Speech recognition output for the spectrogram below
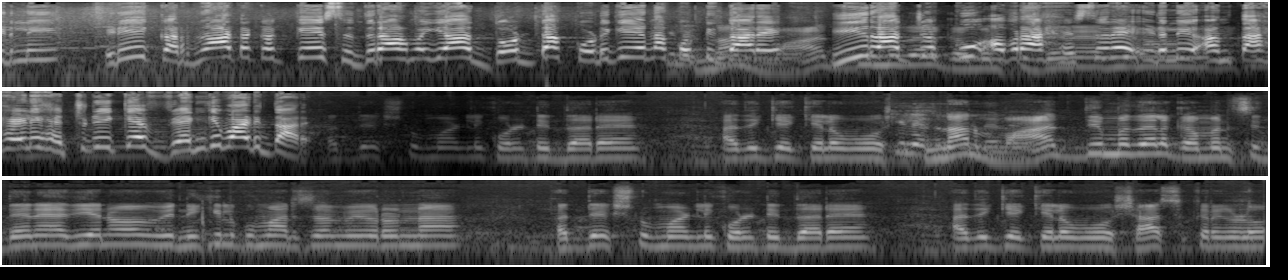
ಇಡಲಿ. ಇಡೀ ಕರ್ನಾಟಕಕ್ಕೆ ಸಿದ್ದರಾಮಯ್ಯ ದೊಡ್ಡ ಕೊಡುಗೆಯನ್ನ ಕೊಟ್ಟಿದ್ದಾರೆ. ಈ ರಾಜ್ಯಕ್ಕೂ ಅವರ ಹೆಸರೇ ಇಡಲಿ ಅಂತ ಹೇಳಿ ಎಚ್ ಡಿಕೆ ವ್ಯಂಗ್ಯ ಮಾಡಿದ್ದಾರೆ ಅಧ್ಯಕ್ಷರು ಮಾಡ್ಲಿಕ್ಕೆ ಹೊರಟಿದ್ದಾರೆ. ಅದಕ್ಕೆ ಕೆಲವು ನಾನು ಮಾಧ್ಯಮದಲ್ಲಿ ಗಮನಿಸಿದ್ದೇನೆ. ಅದೇನೋ ನಿಖಿಲ್ ಕುಮಾರಸ್ವಾಮಿ ಅವರನ್ನ ಅಧ್ಯಕ್ಷರು ಮಾಡಲಿಕ್ಕೆ ಹೊರಟಿದ್ದಾರೆ. ಅದಕ್ಕೆ ಕೆಲವು ಶಾಸಕರುಗಳು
